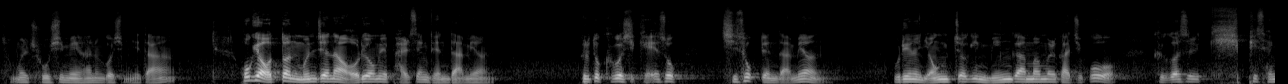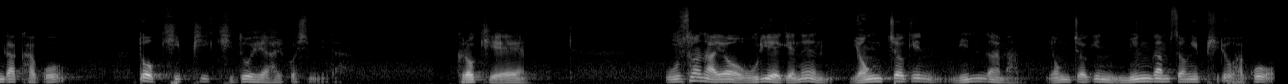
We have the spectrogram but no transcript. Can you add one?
정말 조심해야 하는 것입니다. 혹여 어떤 문제나 어려움이 발생된다면 그리고 또 그것이 계속 지속된다면 우리는 영적인 민감함을 가지고 그것을 깊이 생각하고 또 깊이 기도해야 할 것입니다. 그렇기에 우선하여 우리에게는 영적인 민감함, 영적인 민감성이 필요하고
